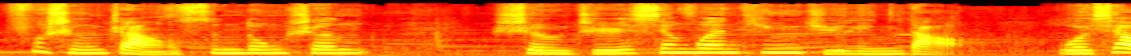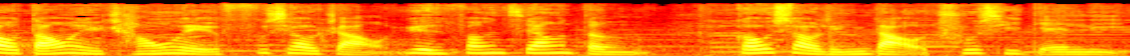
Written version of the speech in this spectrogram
副省长孙东升、省直相关厅局领导、我校党委常委、副校长苑方江等。高校领导出席典礼。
